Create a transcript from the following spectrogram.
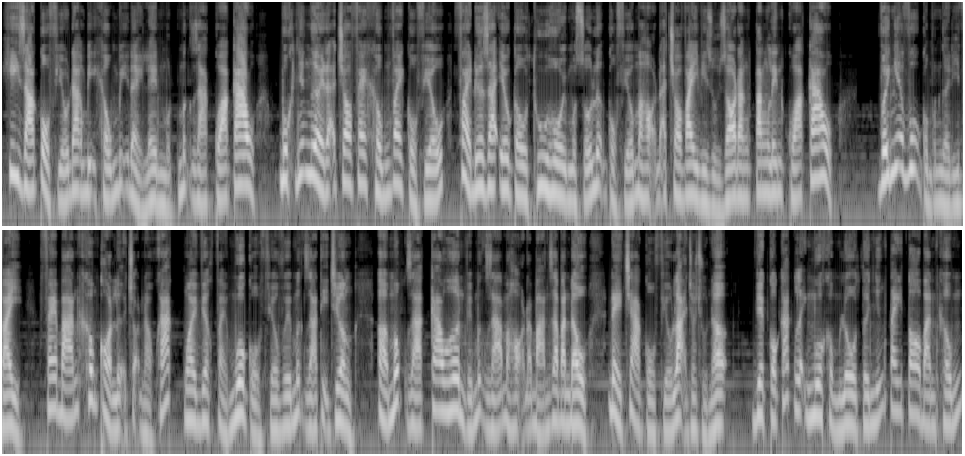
khi giá cổ phiếu đang bị khống bị đẩy lên một mức giá quá cao, buộc những người đã cho phe khống vay cổ phiếu phải đưa ra yêu cầu thu hồi một số lượng cổ phiếu mà họ đã cho vay vì rủi ro đang tăng lên quá cao. Với nghĩa vụ của một người đi vay, phe bán không còn lựa chọn nào khác ngoài việc phải mua cổ phiếu với mức giá thị trường ở mốc giá cao hơn với mức giá mà họ đã bán ra ban đầu để trả cổ phiếu lại cho chủ nợ. Việc có các lệnh mua khổng lồ từ những tay to bán khống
